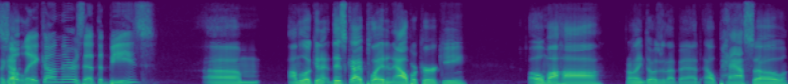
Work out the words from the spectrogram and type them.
I got- Salt Lake on there? Is that the bees? Um, I'm looking at this guy played in Albuquerque, Omaha. I don't think those are that bad. El Paso.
